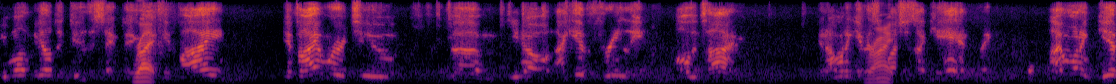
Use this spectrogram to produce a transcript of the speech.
you won't be able to do the same thing. Right. Like if I, if I were to, um, you know, I give freely all the time, and I want to give Right. as much as I can. Like I want to give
